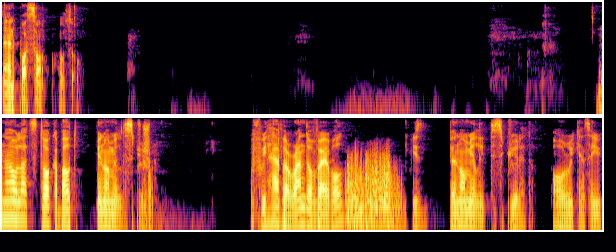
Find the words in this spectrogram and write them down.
and Poisson also. Now let's talk about binomial distribution. If we have a random variable is binomially distributed or we can say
